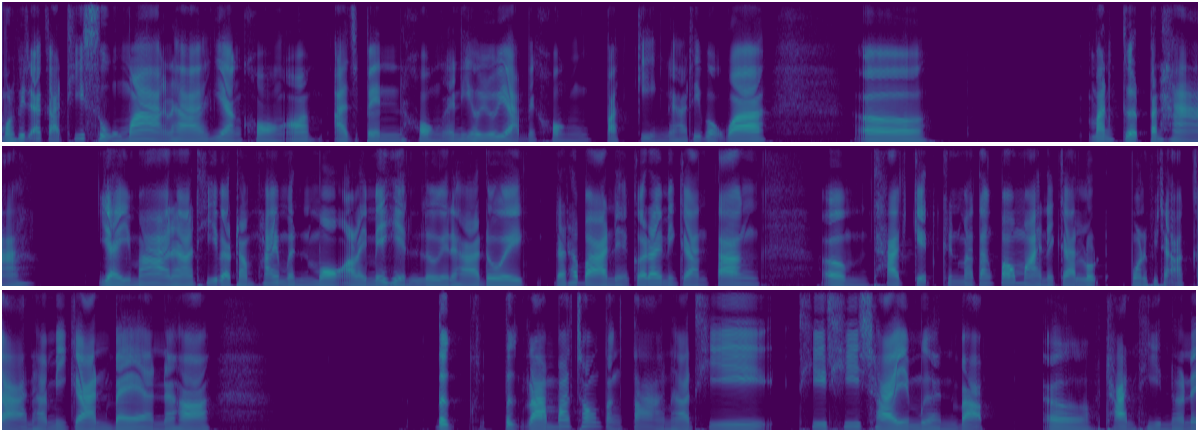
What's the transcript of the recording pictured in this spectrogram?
มลพิษอากาศที่สูงมากนะคะ อย่างของออาจจะเป็นของอันนี้เขายกอย่างเป็นของปักกิ่งนะคะ ที่บอกว่า เออมันเกิดปัญหาใหญ่มากนะคะที่แบบทำให้เหมือนมองอะไรไม่เห็นเลยนะคะ โดยรัฐบาลเนี่ยก็ได้มีการตั้ง ทาร์เก็ตขึ้นมาตั้งเป้าหมายในการลดมลพิษทางอากาศนะคะมีการแบนนะคะตึกตึกรามบ้านช่องต่างๆนะคะที่ที่ที่ใช้เหมือนแบบเอ่อถ่านหินเนาะใน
